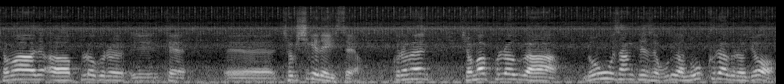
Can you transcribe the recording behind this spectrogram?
점화 어, 플러그를 이렇게 에, 적시게 돼 있어요. 그러면 점화 플러그가 농후 상태에서 우리가 노크라 그러죠.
